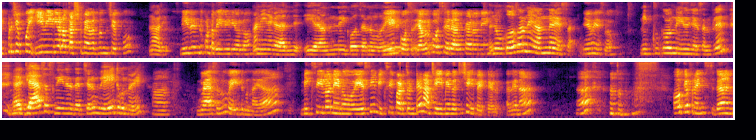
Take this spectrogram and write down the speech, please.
ఇప్పుడు చెప్పు ఈ వీడియోలో కష్టం ఎవరిది చెప్పు? నాది. నీది ఎందుకు ఉంటుంది ఈ వీడియోలో? నేనే కదా అన్ని ఈ అన్ని కోసాను. ఏం కోస ఎవరు కోసారు అవకాడోని? నువ్వు కోసం నేను అన్నీ వేస్తాను ఏం వేసావు? మిక్స్ కూడా నేనే చేస్తాను ఫ్రెండ్స్ గ్యాసెస్ నేనే తెచ్చాను వెయిట్ ఉన్నాయి గ్లాసులు వెయిట్ ఉన్నాయా మిక్సీలో నేను వేసి మిక్సీ పడుతుంటే నా చెయ్యి మీద వచ్చి చెయ్యి పెట్టాడు. అదేనా? ఓకే ఫ్రెండ్స్ డన్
